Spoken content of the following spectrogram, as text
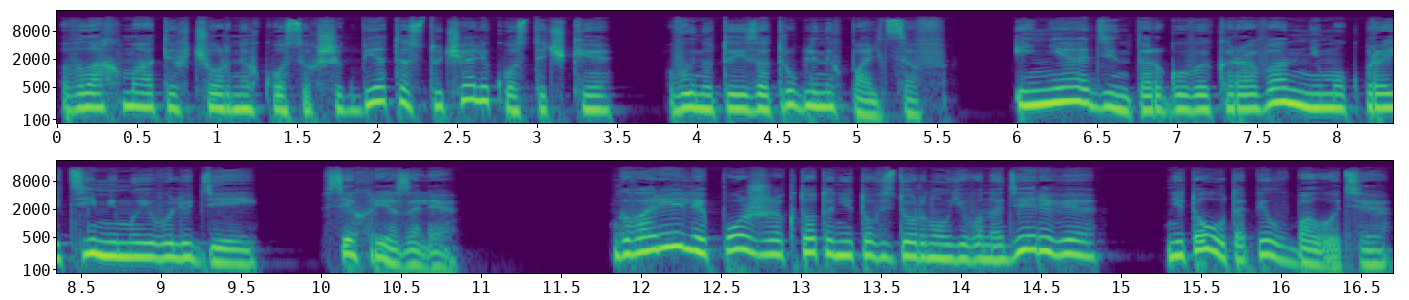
В лохматых черных косах Шикбета стучали косточки, вынутые из отрубленных пальцев. И ни один торговый караван не мог пройти мимо его людей. Всех резали. Говорили, позже кто-то не то вздернул его на дереве, не то утопил в болоте.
